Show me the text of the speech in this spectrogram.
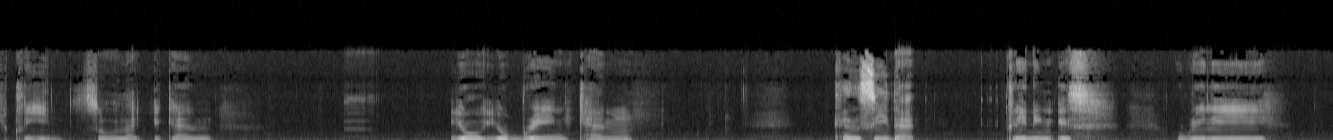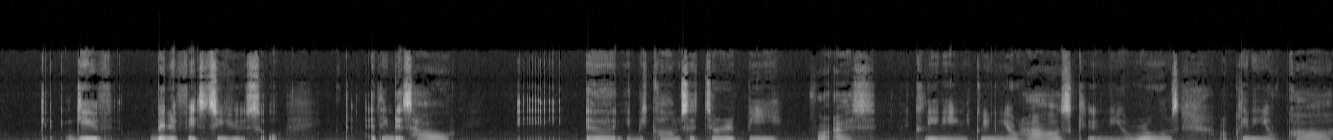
you clean. So like you can your your brain can can see that cleaning is really give benefits to you. So i think that's how uh, it becomes a therapy for us. Cleaning cleaning your house cleaning your rooms or cleaning your car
